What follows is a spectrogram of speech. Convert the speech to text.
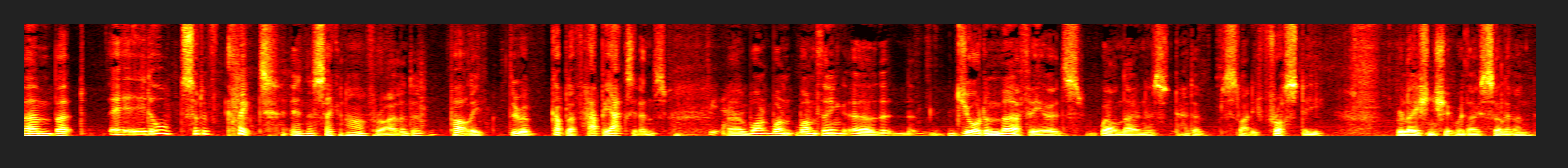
Um, but it, all sort of clicked in the second half for Ireland, uh, partly through a couple of happy accidents. Uh, one, one, one thing, uh, the, the Geordan Murphy, it's well known, has had a slightly frosty relationship with O'Sullivan,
